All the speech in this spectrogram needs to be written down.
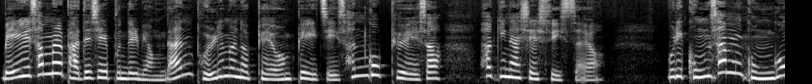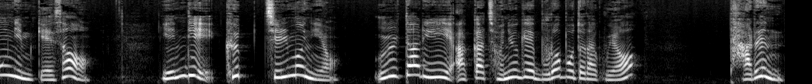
매일 선물 받으실 분들 명단 볼륨을 높여 홈페이지 선곡표에서 확인하실 수 있어요. 우리 0300님께서 옌디 급 질문이요. 울딸이 아까 저녁에 물어보더라고요. 달은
